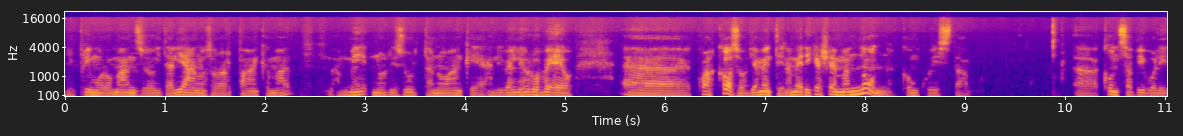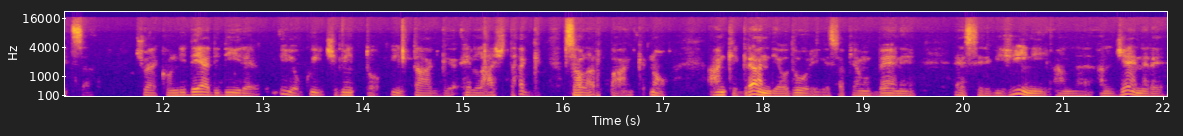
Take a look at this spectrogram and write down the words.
il primo romanzo italiano Solar Punk, ma a me non risultano anche a livello europeo. qualcosa ovviamente in America c'è, ma non con questa consapevolezza cioè con l'idea di dire io qui ci metto il tag e l'hashtag solarpunk, no, anche grandi autori che sappiamo bene essere vicini al, al genere,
